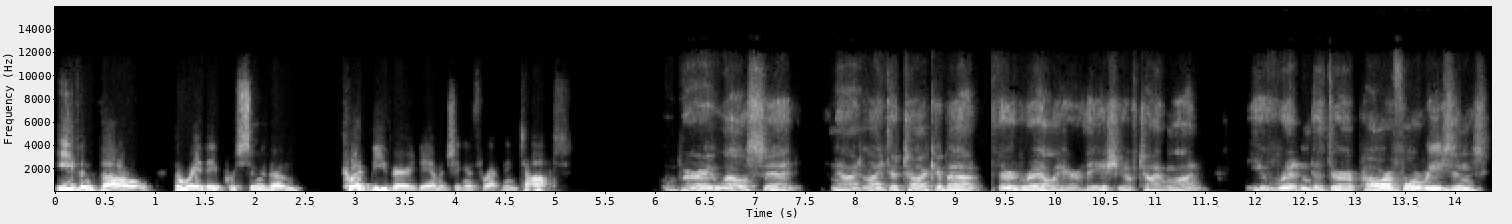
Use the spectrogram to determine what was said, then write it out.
even though the way they pursue them could be very damaging and threatening to us. Very well said. Now, I'd like to talk about third rail here, the issue of Taiwan. You've written that there are powerful reasons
